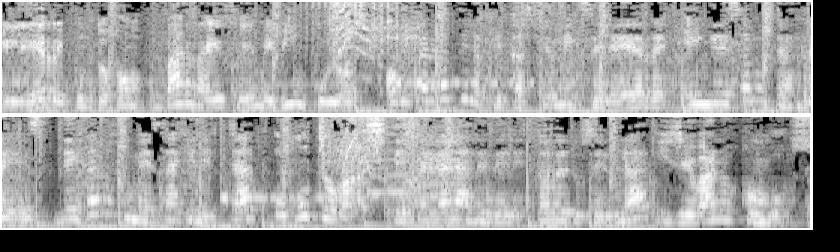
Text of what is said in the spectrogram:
Mixlr.com barra FM Vínculos o descargate la aplicación MixLR e ingresa a nuestras redes. Dejanos tu mensaje en el chat o mucho más. Descargalas desde el store de tu celular y llévanos con vos.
